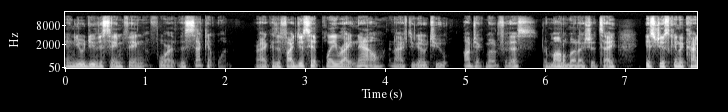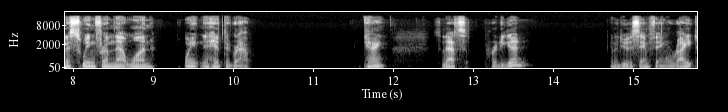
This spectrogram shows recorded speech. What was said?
And you would do the same thing for the second one, right? Because if I just hit play right now, and I have to go to object mode for this, or model mode, I should say, it's just going to kind of swing from that one point and hit the ground. Okay, so that's pretty good. To do the same thing. Right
